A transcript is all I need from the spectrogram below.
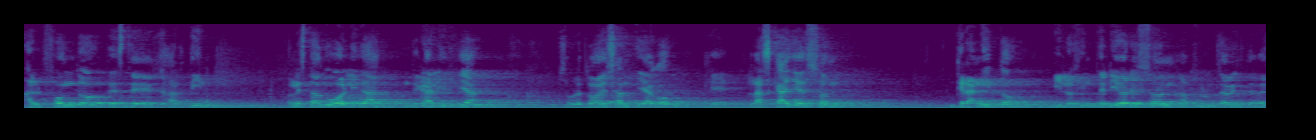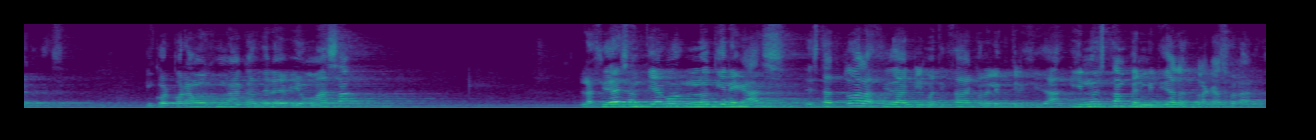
al fondo de este jardín. con esta dualidad de Galicia, sobre todo de Santiago, que las calles son granito y los interiores son absolutamente verdes. Incorporamos una caldera de biomasa. La ciudad de Santiago no tiene gas, está toda la ciudad climatizada con electricidad y no están permitidas las placas solares.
